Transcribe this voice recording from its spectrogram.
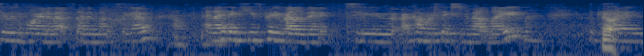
who was born about seven months ago. And I think he's pretty relevant to our conversation about light. Because,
